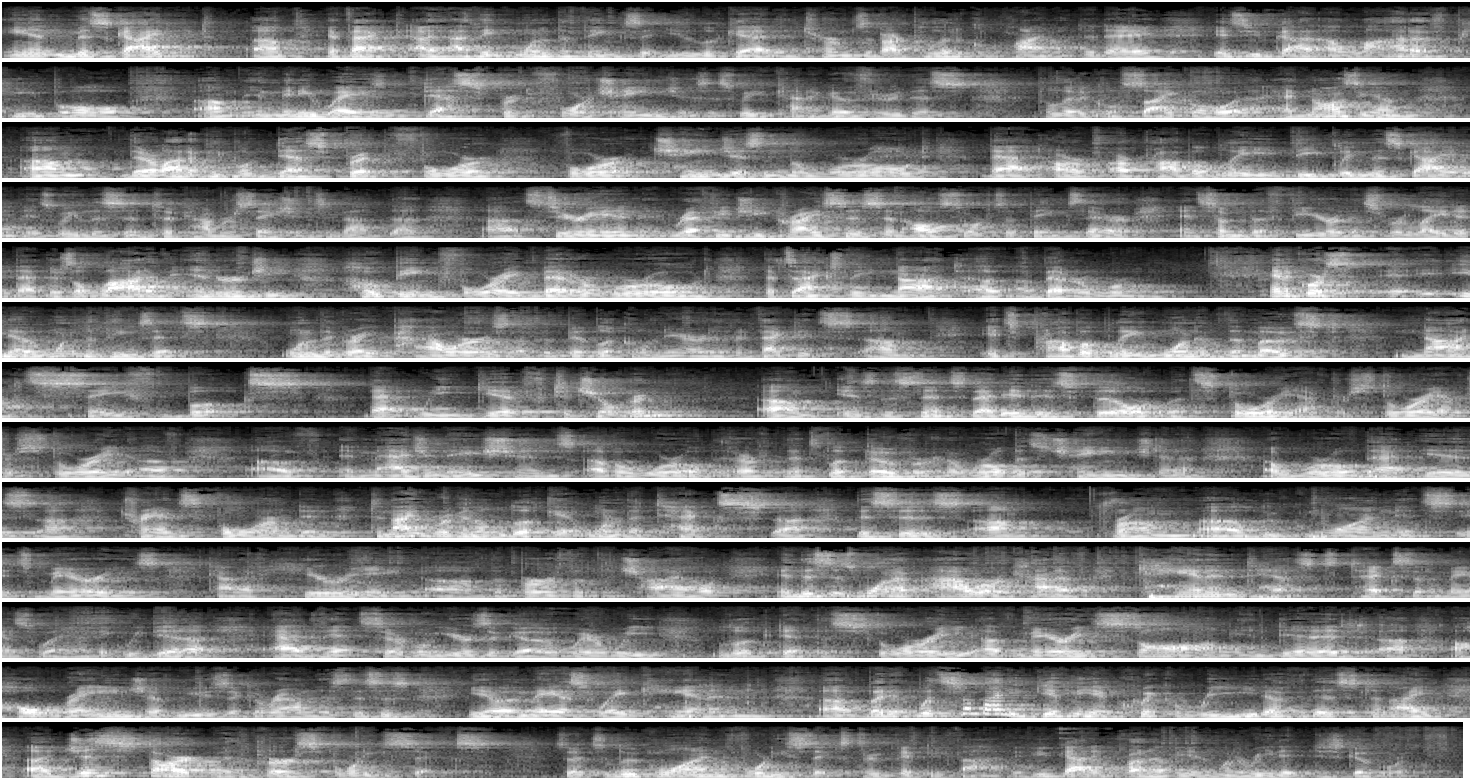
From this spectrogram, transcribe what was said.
and misguided. Um, in fact, I, I think one of the things that you look at in terms of our political climate today is you've got a lot of people, um, in many ways, desperate for changes as we kind of go through this political cycle ad nauseum. Um, there are a lot of people desperate for for changes in the world that are, are probably deeply misguided as we listen to conversations about the uh, Syrian and refugee crisis and all sorts of things there and some of the fear that's related to that. There's a lot of energy hoping for a better world that's actually not a, a better world. And of course, you know, one of the things that's one of the great powers of the biblical narrative. In fact, it's, um, it's probably one of the most not safe books that we give to children. Um, is the sense that it is filled with story after story after story of, of imaginations of a world that are, that's flipped over and a world that's changed and a, a world that is uh, transformed. And tonight we're going to look at one of the texts. Uh, this is um, from uh, Luke 1. It's, it's Mary's kind of hearing of the birth of the child. And this is one of our kind of canon tests, texts at Emmaus Way. I think we did a Advent several years ago where we looked at the story of Mary's song and did uh, a whole range of music around this. This is, you know, Emmaus Way canon. Uh, but it, would somebody give me a quick read of this tonight? Uh, just start with verse 46. So it's Luke 1, 46 through 55. If you've got it in front of you and want to read it, just go for it.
